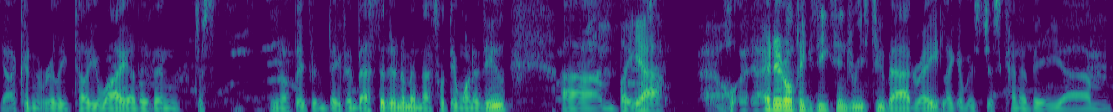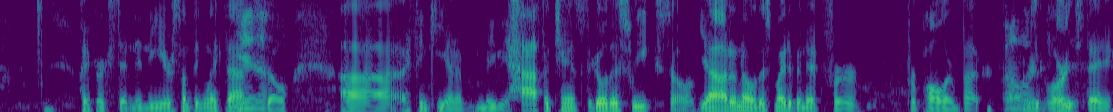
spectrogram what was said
yeah, I couldn't really tell you why, other than just you know they've they've invested in him, and that's what they want to do. Um, but yeah, uh, and I don't think Zeke's injury is too bad, right? Like it was just kind of a um, hyperextended knee or something like that. Yeah. So uh, I think he had a, maybe half a chance to go this week. So yeah, I don't know. This might have been it for for Pollard, but it was a glorious day.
